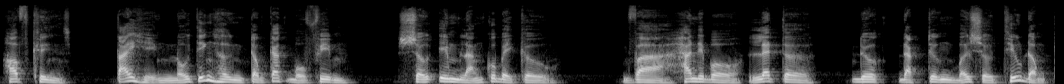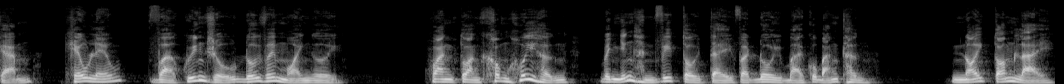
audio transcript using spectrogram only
Hopkins tái hiện nổi tiếng hơn trong các bộ phim Sự im lặng của bầy cừu và Hannibal Lecter được đặc trưng bởi sự thiếu đồng cảm, khéo léo và quyến rũ đối với mọi người. Hoàn toàn không hối hận về những hành vi tồi tệ và đồi bại của bản thân. Nói tóm lại,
